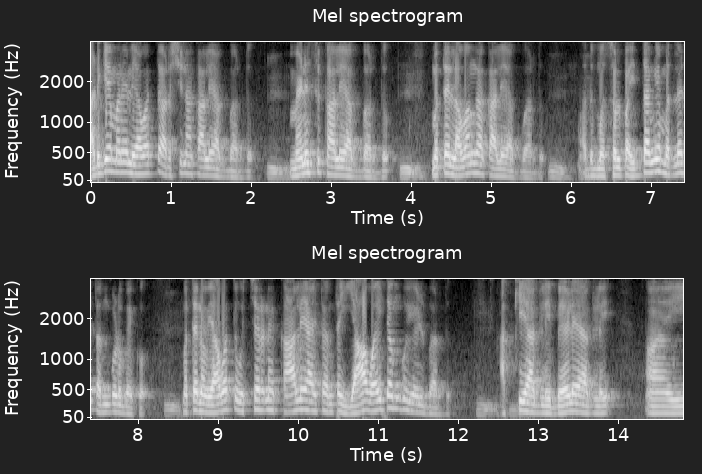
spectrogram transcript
ಅಡುಗೆ ಮನೆಯಲ್ಲಿ ಯಾವತ್ತೂ ಅರಿಶಿಣ ಖಾಲಿ ಆಗಬಾರ್ದು. ಮೆಣಸು ಖಾಲಿ ಆಗಬಾರ್ದು. ಮತ್ತೆ ಲವಂಗ ಖಾಲಿ ಆಗಬಾರ್ದು. ಅದು ಸ್ವಲ್ಪ ಇದ್ದಂಗೆ ಮೊದಲೇ ತಂದ್ಬಿಡ್ಬೇಕು. ಮತ್ತೆ ನಾವು ಯಾವತ್ತೂ ಉಚ್ಚಾರಣೆ ಖಾಲಿ ಆಯಿತು ಅಂತ ಯಾವ ಐಟಮ್ಗೂ ಹೇಳ್ಬಾರ್ದು. ಅಕ್ಕಿ ಆಗಲಿ ಬೇಳೆ ಆಗಲಿ ಈ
